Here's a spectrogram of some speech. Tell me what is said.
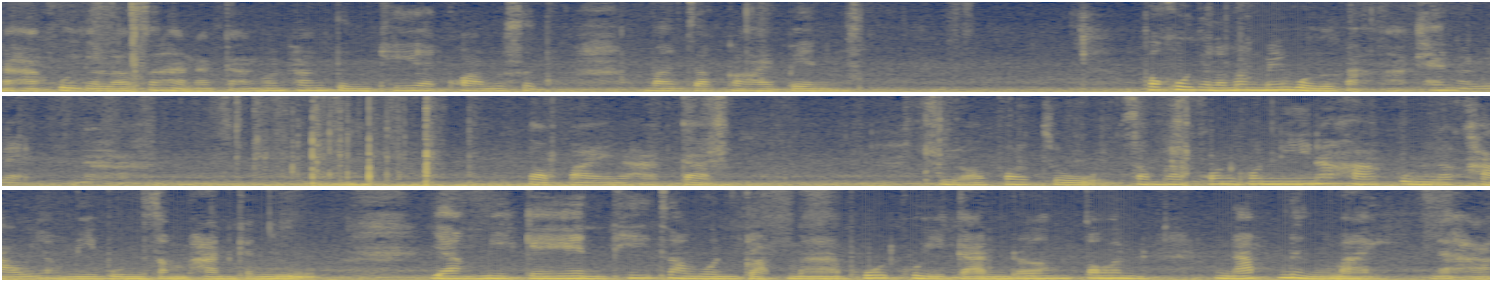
นะคะ คุยกันแล้วสถานการณ์ค่อนข้างตึงเครียด ความรู้สึกมันจะกลายเป็นพอคุยกันแล้วมันไม่เวิร์กอะแค่นั้นแหละนะคะ ต่อไปนะคะกัน มีออฟฟอร์จูนสำหรับคนคนนี้นะคะ คุณและเขายังมีบุญสัมพันธ์กันอยู่ ยังมีเกณฑ์ที่จะวนกลับมาพูดคุยกันเริ่มต้นนับหนึ่งใหม่นะคะ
